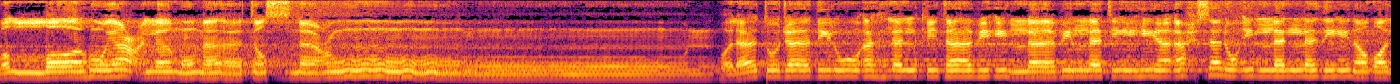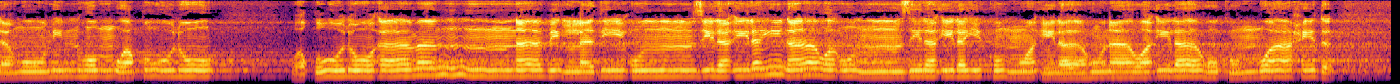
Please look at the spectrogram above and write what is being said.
والله يعلم ما تصنعون. ولا تجادلوا أهل الكتاب إلا بالتي هي أحسن إلا الذين ظلموا منهم وقولوا وقولوا آمنا بالذي أنزل إلينا وأنزل إليكم وإلهنا وإلهكم واحد.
